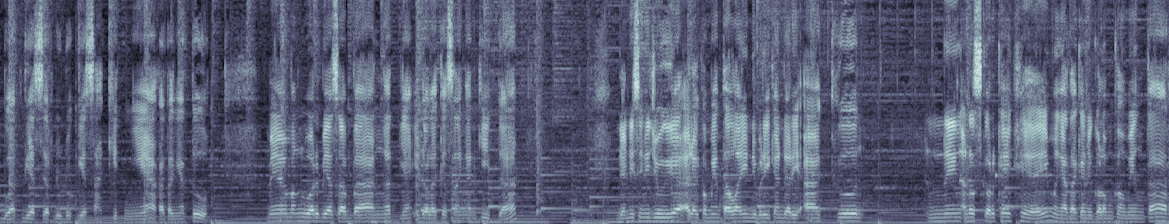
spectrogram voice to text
Buat geser duduk dia sakitnya katanya tuh. Memang luar biasa banget ya idola kesayangan kita Dan di sini juga ada komentar lain diberikan dari akun Neng underscore KK mengatakan di kolom komentar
